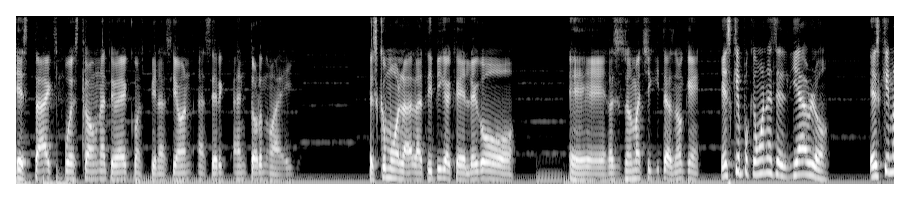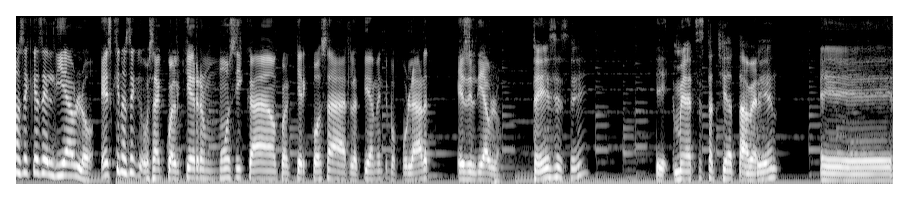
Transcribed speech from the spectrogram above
está expuesto a una teoría de conspiración acerca, en torno a ello. Es como la, la típica que luego eh, las que son más chiquitas, ¿no? Que es que Pokémon es del diablo. Es que no sé qué es del diablo. Es que no sé qué. O sea, cualquier música o cualquier cosa relativamente popular es del diablo. Sí, sí, sí. Y, mira, esta está chida A ver. también. Eh,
